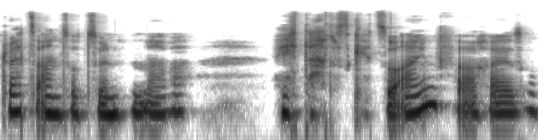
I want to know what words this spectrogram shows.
Dreads anzuzünden, aber ich dachte, es geht so einfach. Also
